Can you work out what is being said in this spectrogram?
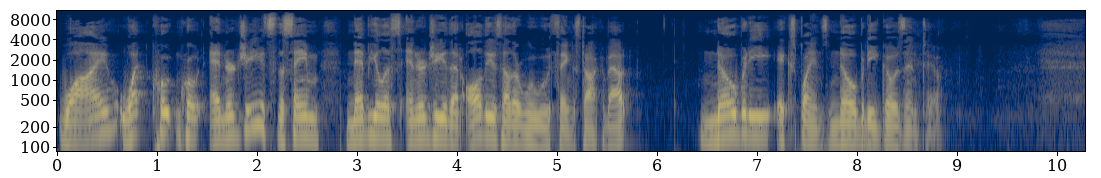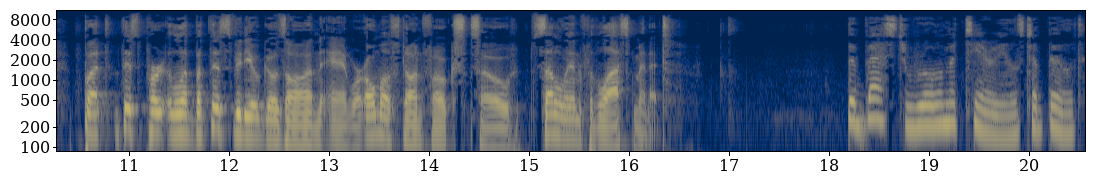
Why? What quote unquote energy? It's the same nebulous energy that all these other woo woo things talk about. Nobody explains. Nobody goes into. But this per- but this video goes on, and we're almost done, folks. So settle in for the last minute. The best raw materials to build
